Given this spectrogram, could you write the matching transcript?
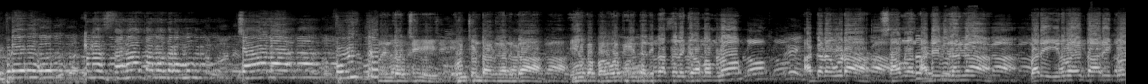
ఇప్పుడు మన సనాతన ధర్మం చాలా పవిత్ర వచ్చి కూర్చుంటారు కనుక ఈ యొక్క భగవద్గీత నివాసల గ్రామంలో అక్కడ కూడా సామల అదే విధంగా మరి ఇరవై తారీఖు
